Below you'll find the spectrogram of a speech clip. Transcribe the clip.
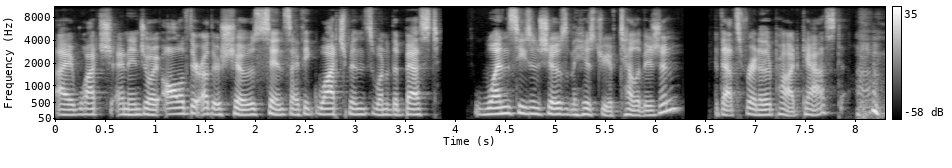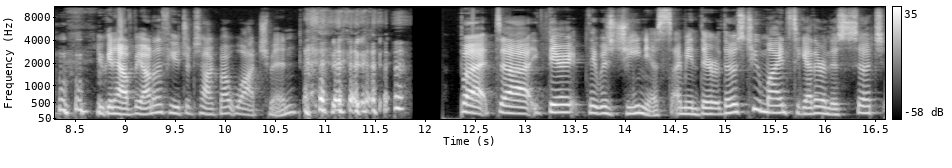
I watch and enjoy all of their other shows since I think Watchmen's one of the best one season shows in the history of television. But that's for another podcast. Um, you can have me on in the future to talk about Watchmen but uh, there it was genius. I mean, there those two minds together, and there's such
